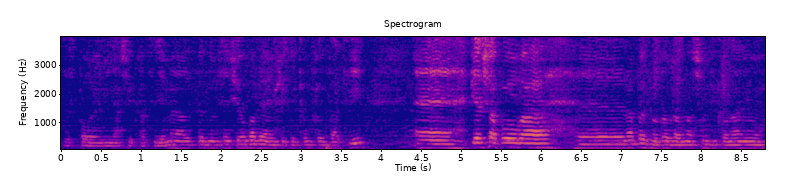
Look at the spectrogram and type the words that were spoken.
z zespołem inaczej pracujemy, ale w pewnym sensie obawiałem się tej konfrontacji. E, pierwsza połowa na pewno dobra w naszym wykonaniu.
